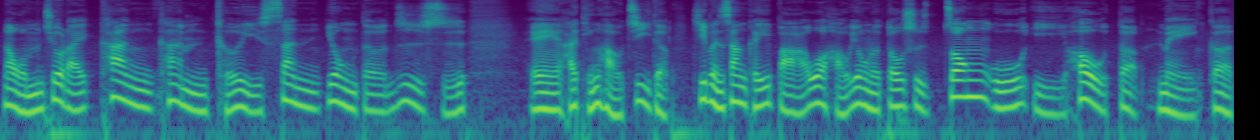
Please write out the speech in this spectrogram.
那我们就来看看可以善用的日食，诶，还挺好记的。基本上可以把握好用的，都是中午以后的每个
